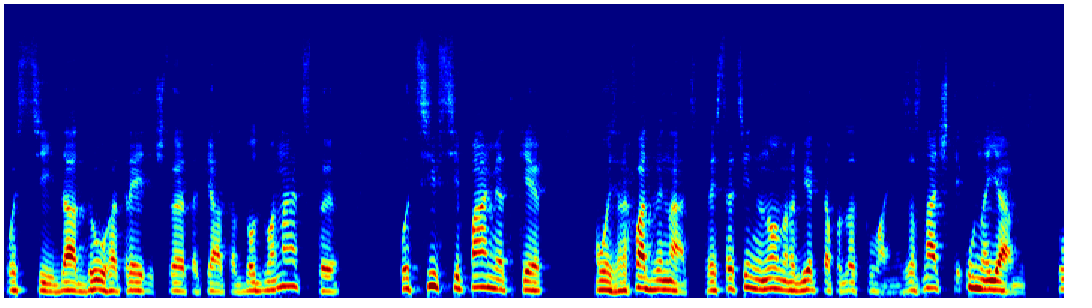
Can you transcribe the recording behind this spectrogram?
ось цій, да, друга, третя, четверта, п'ята до 12, оці всі пам'ятки, ось графа 12, реєстраційний номер об'єкта оподаткування, зазначити у наявність, у,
